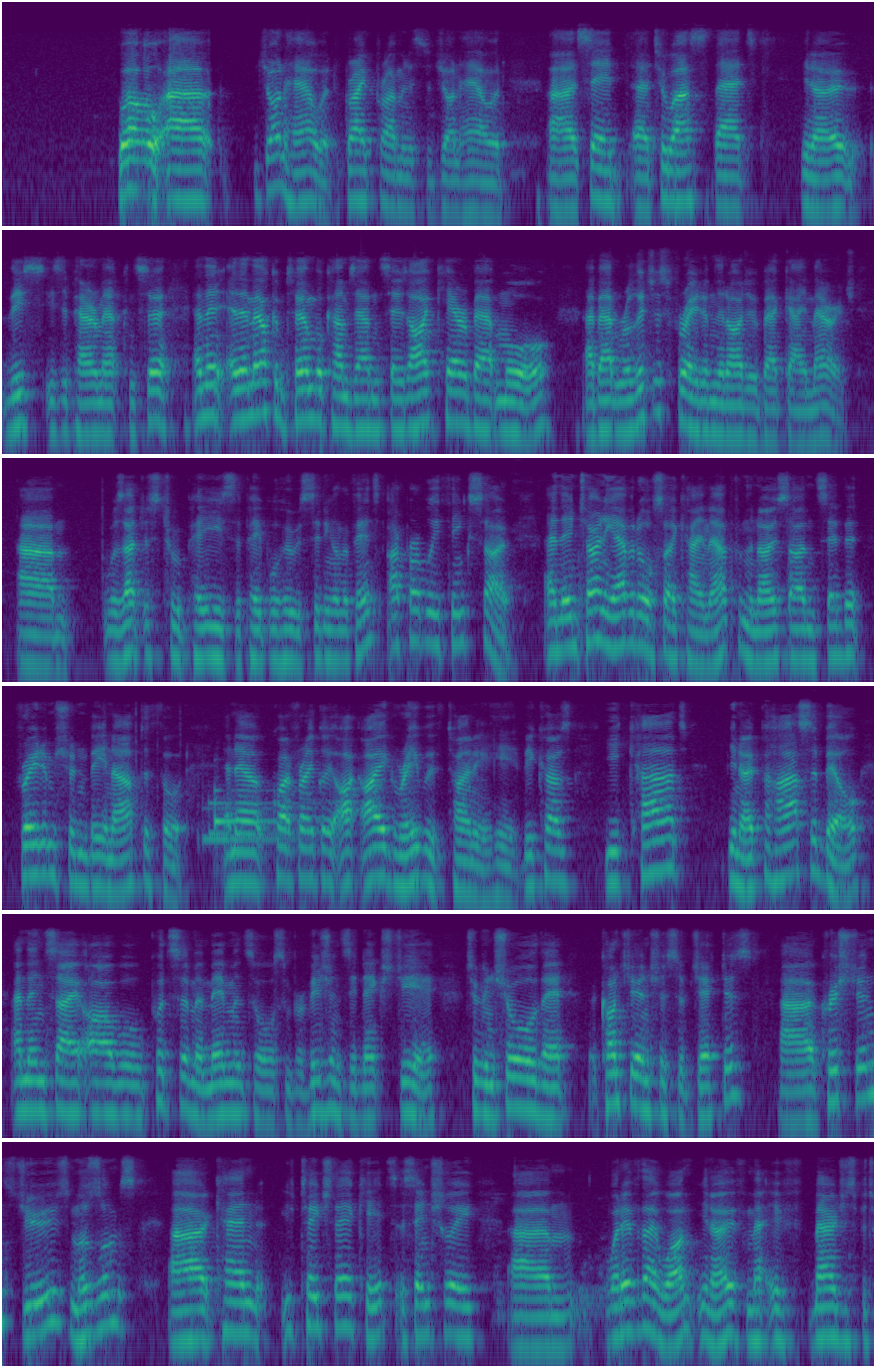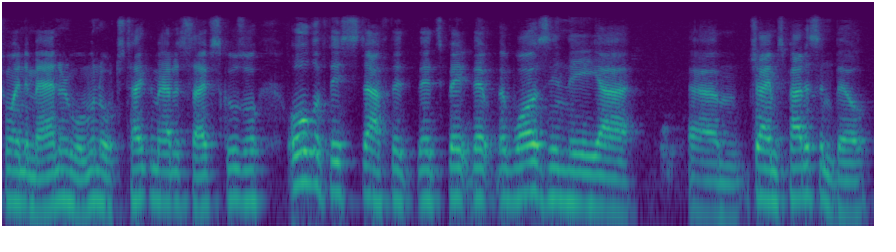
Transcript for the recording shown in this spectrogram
Well, uh, John Howard, great Prime Minister John Howard, uh, said uh, to us that you know this is a paramount concern, and then and then Malcolm Turnbull comes out and says, "I care about more about religious freedom than I do about gay marriage." Um, was that just to appease the people who were sitting on the fence? I probably think so. And then Tony Abbott also came out from the no side and said that freedom shouldn't be an afterthought. And now, quite frankly, I, I agree with Tony here because you can't, you know, pass a bill and then say, oh, we'll put some amendments or some provisions in next year to ensure that conscientious objectors, uh, Christians, Jews, Muslims, uh, can teach their kids essentially um, whatever they want. You know, if ma- if marriage is between a man and a woman, or to take them out of safe schools, or all of this stuff that that's been, that, that was in the uh, um, James Paterson bill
